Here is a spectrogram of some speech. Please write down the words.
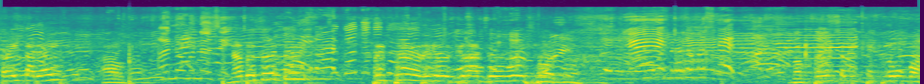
Try tayo. Oh. Number 30. Prepare your graduation. Mag-print ang diploma.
